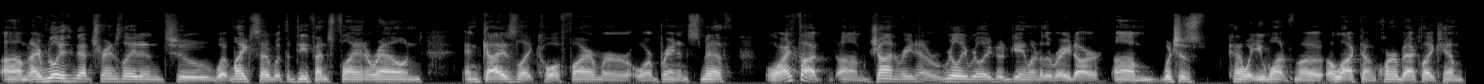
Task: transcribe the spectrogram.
Um, and I really think that translated into what Mike said with the defense flying around and guys like Koa Farmer or Brandon Smith. Or I thought um, John Reid had a really, really good game under the radar, um, which is kind of what you want from a, a, lockdown cornerback like him.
